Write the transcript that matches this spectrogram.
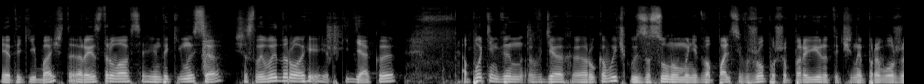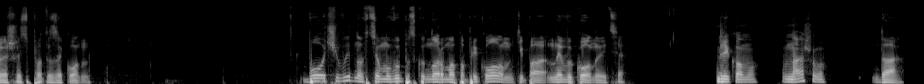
Я такий, бачите, реєструвався. Він такий, ну все, щасливої дороги. Я такий, дякую. А потім він вдяг рукавичку і засунув мені два пальці в жопу, щоб перевірити, чи не перевожу я щось протизаконне. Бо, очевидно, в цьому випуску норма по приколам, типа, не виконується. В якому? В нашому? Да.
